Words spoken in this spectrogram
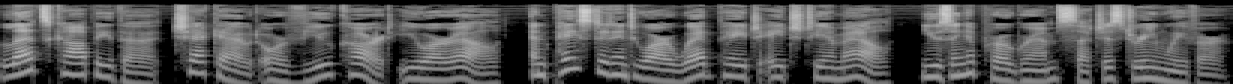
Let's copy the Checkout or View Cart URL and paste it into our web page HTML using a program such as Dreamweaver.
